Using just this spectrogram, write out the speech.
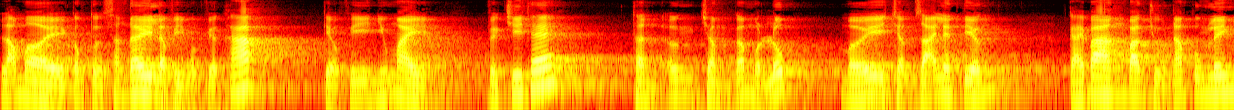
Lão mời công tử sang đây là vì một việc khác. Tiểu Phi nhíu mày. Việc chi thế? Thần ưng trầm ngâm một lúc, Mới chậm rãi lên tiếng. Cái bang bang chủ Nam Cung Linh,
